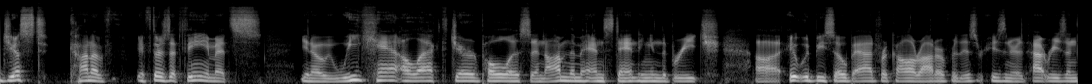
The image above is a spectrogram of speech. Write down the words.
just kind of, if there's a theme, it's you know, we can't elect Jared Polis and I'm the man standing in the breach. Uh, it would be so bad for Colorado for this reason or that reason.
